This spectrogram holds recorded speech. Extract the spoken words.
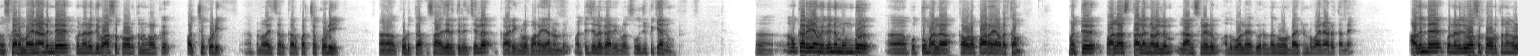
നമസ്കാരം. വയനാടിന്റെ പുനരധിവാസ പ്രവർത്തനങ്ങൾക്ക് പച്ചക്കൊടി പിണറായി സർക്കാർ പച്ചക്കൊടി കൊടുത്ത സാഹചര്യത്തിൽ ചില കാര്യങ്ങൾ പറയാനുണ്ട്. മറ്റു ചില കാര്യങ്ങൾ സൂചിപ്പിക്കാനുമുണ്ട്. നമുക്കറിയാം ഇതിനു മുമ്പ് പുത്തുമല കവളപ്പാറ അടക്കം മറ്റ് പല സ്ഥലങ്ങളിലും ലാൻഡ് സ്ലൈഡും അതുപോലെ ദുരന്തങ്ങളും ഉണ്ടായിട്ടുണ്ട് വയനാട്ടിൽ തന്നെ. അതിന്റെ പുനരധിവാസ പ്രവർത്തനങ്ങൾ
